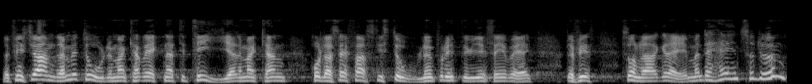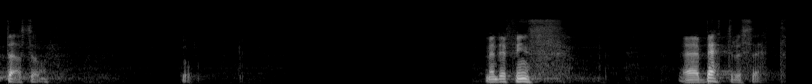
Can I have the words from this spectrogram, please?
Det finns ju andra metoder, man kan räkna till tio eller man kan hålla sig fast i stolen för att inte ge sig iväg. Det finns sådana grejer, men det här är inte så dumt alltså. Så. Men det finns eh, bättre sätt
